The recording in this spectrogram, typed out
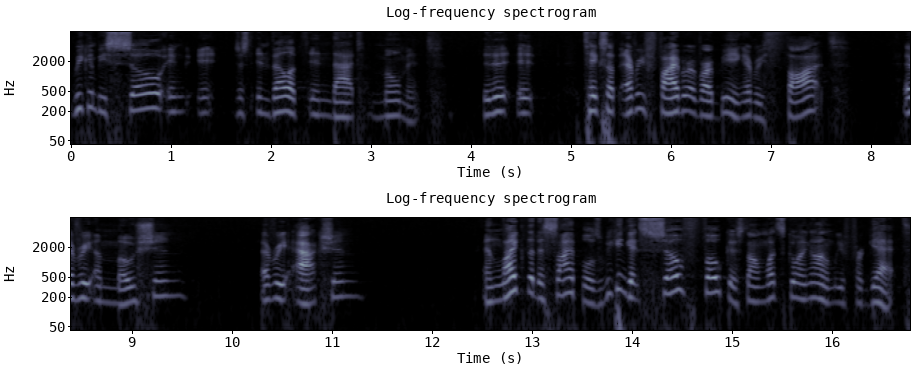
we can be so in, in, just enveloped in that moment. It, it, it takes up every fiber of our being, every thought, every emotion, every action. And like the disciples, we can get so focused on what's going on we forget.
